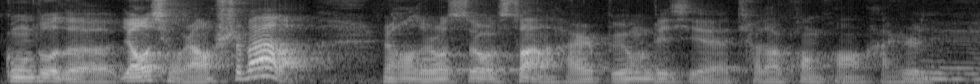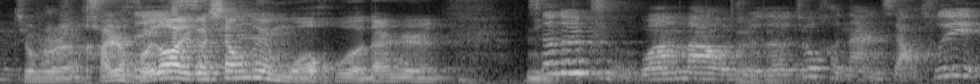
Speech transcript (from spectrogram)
工作的要求，然后失败了，然后就说最后算了，还是不用这些条条框框，还是嗯，就是还还是回到一个相对模糊的，但是相对主观吧，我觉得就很难讲。所以，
